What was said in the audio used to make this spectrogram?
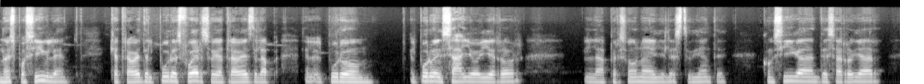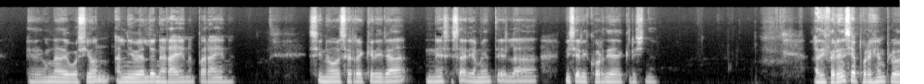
No es posible que a través del puro esfuerzo y a través del el puro, ensayo y error, la persona y el estudiante consiga desarrollar eh, una devoción al nivel de Narayana Parayana, sino se requerirá necesariamente la misericordia de Krishna. A diferencia, por ejemplo,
